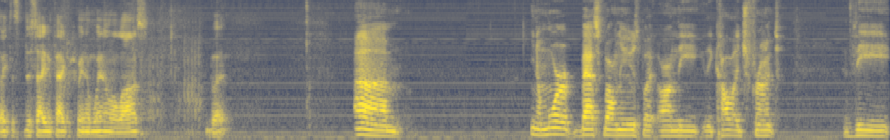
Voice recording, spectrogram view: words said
like the deciding factor between a win and a loss, but um, you know, more basketball news, but on the, the college front, the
